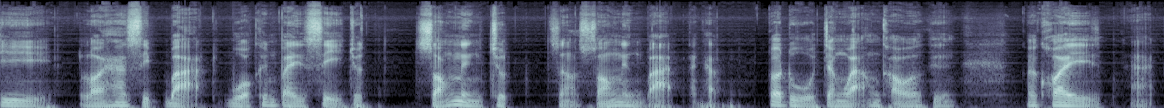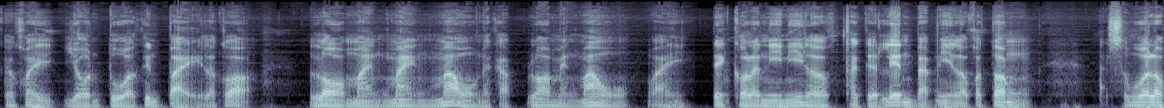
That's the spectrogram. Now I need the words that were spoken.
ที่ 150 บาท บวกขึ้นไป 4.21 จุด 21 บาทนะครับ ก็ดูจังหวะของเขาก็คือ ค่อยๆอ่าค่อยๆโยนตัวขึ้นไป แล้วก็ล่อแมงแมงเม่านะครับล่อแมงเม่าไว้ในกรณีนี้เราถ้าเกิดเล่นแบบนี้เราก็ต้อง สมมติว่าเรา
